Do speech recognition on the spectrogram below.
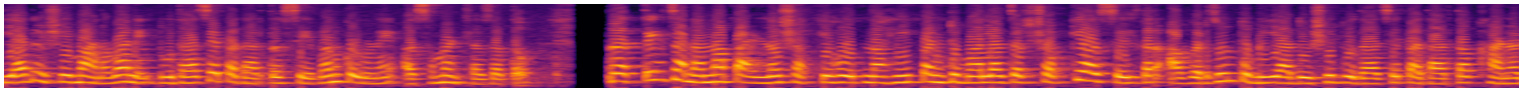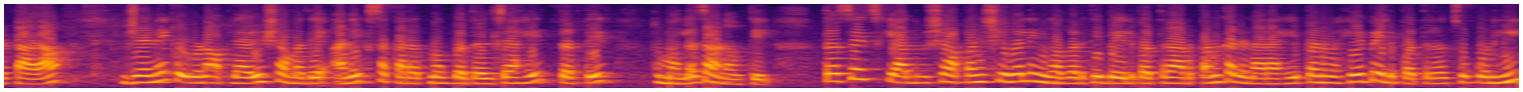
या दिवशी मानवाने दुधाचे पदार्थ सेवन करू नये असं म्हटलं जातं. प्रत्येक जणांना पाळणं शक्य होत नाही पण तुम्हाला जर शक्य असेल तर आवर्जून तुम्ही या दिवशी दुधाचे पदार्थ खाणं टाळा. जेणेकरून आपल्या आयुष्यामध्ये अनेक सकारात्मक बदल जे आहेत तर ते तुम्हाला जाणवतील. तसेच या दिवशी आपण शिवलिंगावरती बेलपत्र अर्पण करणार आहे पण हे बेलपत्र चुकूनही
